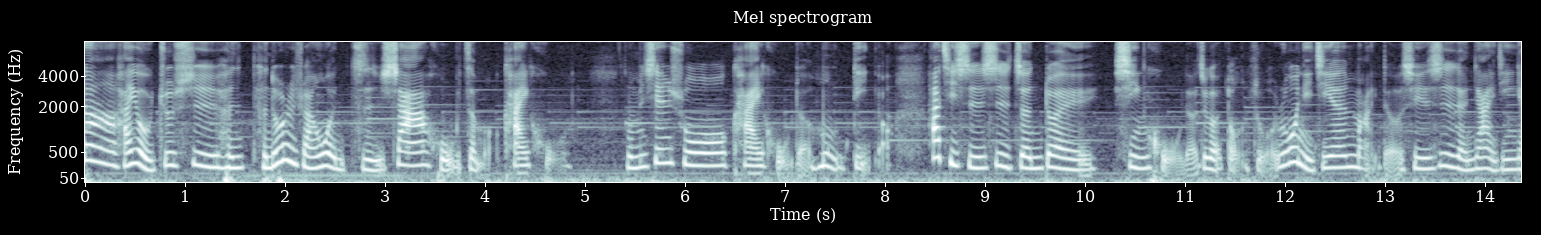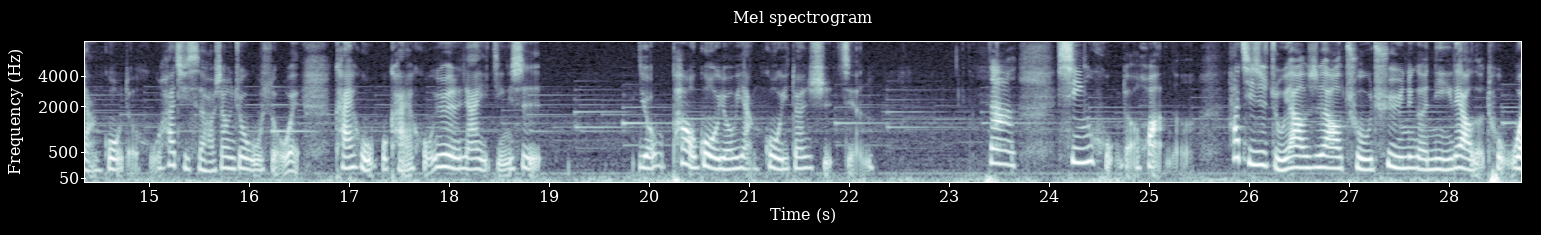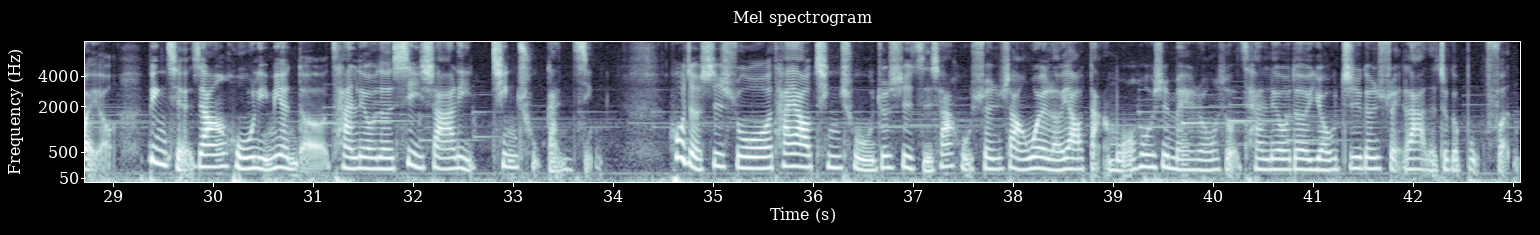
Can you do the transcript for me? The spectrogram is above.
那还有就是很很多人喜欢问紫砂壶怎么开壶。我们先说开壶的目的哦，它其实是针对新壶的这个动作。如果你今天买的其实是人家已经养过的壶，它其实好像就无所谓开壶不开壶，因为人家已经是有泡过、有养过一段时间。那新壶的话呢？它其实主要是要除去那个泥料的土味哦，并且将壶里面的残留的细沙粒清除干净，或者是说它要清除就是紫砂壶身上为了要打磨或是美容所残留的油脂跟水蜡的这个部分。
